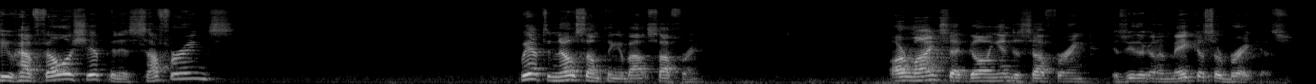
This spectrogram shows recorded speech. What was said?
To have fellowship in his sufferings. We have to know something about suffering. Our mindset going into suffering is either going to make us or break us.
